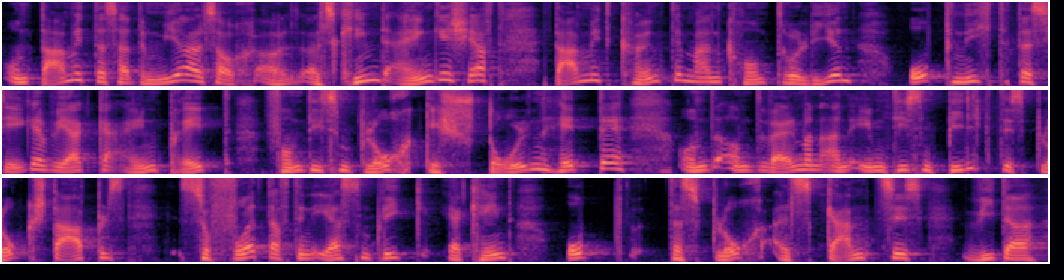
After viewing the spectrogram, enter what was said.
Und damit, das hat er mir als auch als Kind eingeschärft, damit könnte man kontrollieren, ob nicht der Sägewerker ein Brett von diesem Bloch gestohlen hätte. Und, und weil man an eben diesem Bild des Blockstapels sofort auf den ersten Blick erkennt, ob das Bloch als Ganzes wieder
